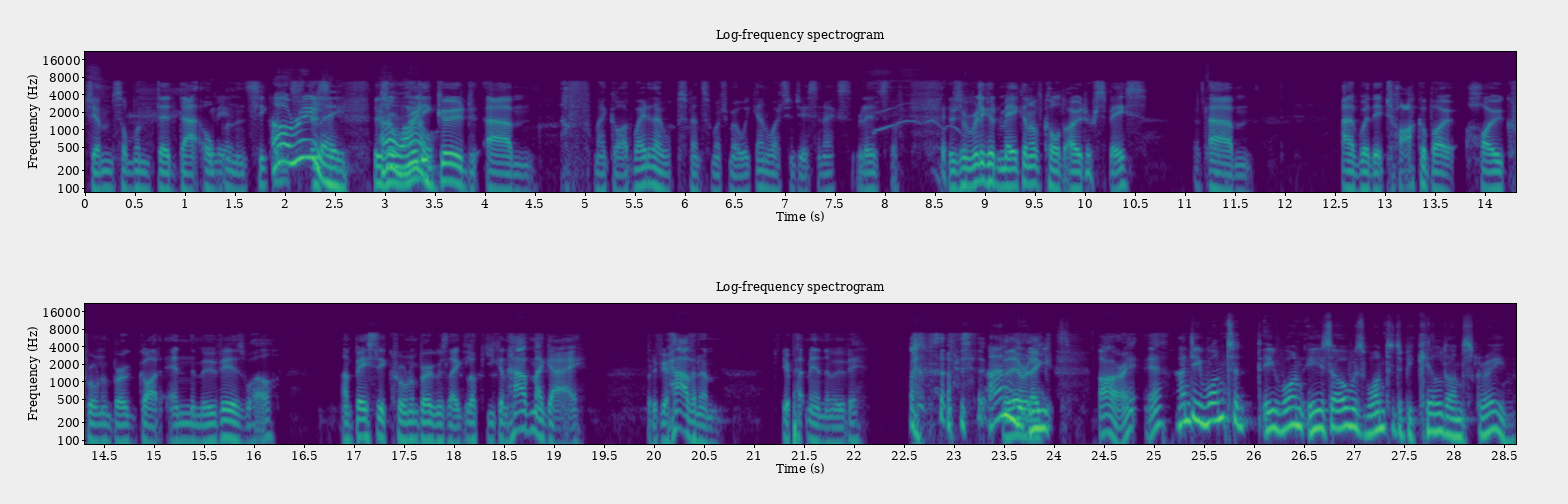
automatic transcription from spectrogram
Jim. Someone did that opening sequence. Oh, really? There's, Oh, a really good. Um, oh, my God, why did I spend so much of my weekend watching Jason X related stuff? There's a really good making of called Outer Space, Okay. um, and where they talk about how Cronenberg got in the movie as well. And basically, Cronenberg was like, "Look, you can have my guy, but if you're having him, you're putting me in the movie." And they were he- like, "All right, yeah." And he wanted, he want, he's always wanted to be killed on screen.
